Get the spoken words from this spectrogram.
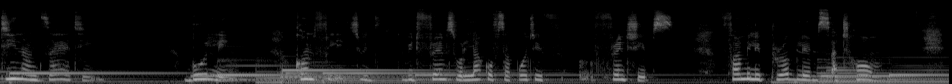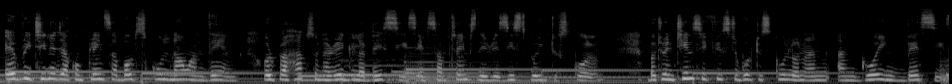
teen anxiety bullying, conflicts with, with friends or lack of supportive friendships, family problems at home. Every teenager complains about school now and then, or perhaps on a regular basis, and sometimes they resist going to school. But when teens refuse to go to school on an ongoing basis,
